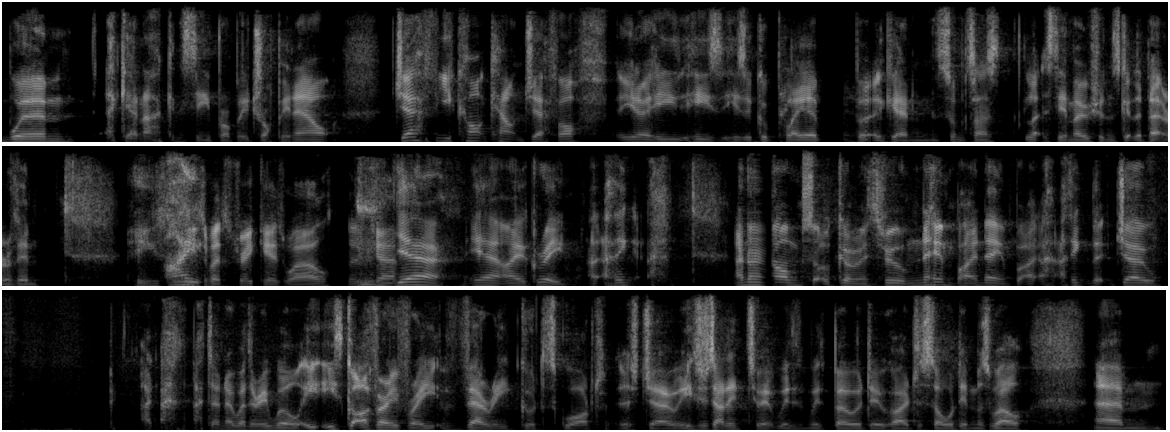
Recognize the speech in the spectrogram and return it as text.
Worm, again, I can see probably dropping out. Jeff, you can't count Jeff off. You know, he, he's he's a good player, but again, sometimes lets the emotions get the better of him. He's I- he's a bit streaky as well. Yeah, yeah, I agree. I, I think I know I'm sort of going through them name by name, but I, I think that Joe. I, I don't know whether he will. He, he's got a very, very, very good squad as Joe. He's just added to it with with Boadu, who I just sold him as well. Um,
